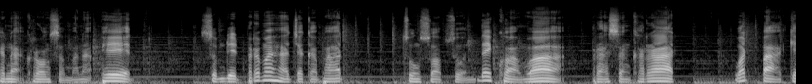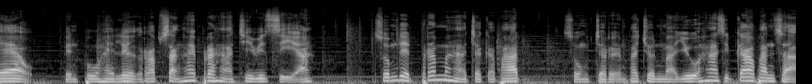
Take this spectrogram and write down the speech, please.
ขณะครองสมณเพศ สมเด็จพระมหาจักรพรรดิทรงสอบสวนได้ความว่าพระสังฆราช วัดป่าแก้วเป็นผู้ให้เลิกรับสั่งให้ประหารชีวิตเสีย สมเด็จพระมหาจักรพรรดิทรงเจริญพระชนมายุ 59พรรษา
